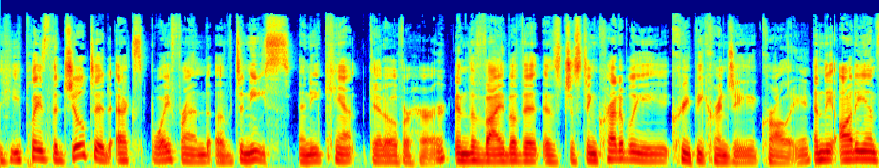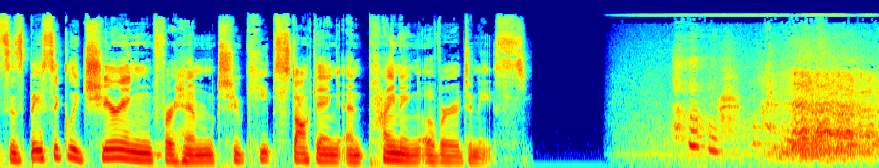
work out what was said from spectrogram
He plays the jilted ex boyfriend of Denise, and he can't get over her. And the vibe of it is just incredibly creepy, cringy, crawly. And the audience is basically cheering for him to keep stalking and pining over Denise.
